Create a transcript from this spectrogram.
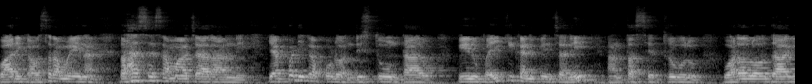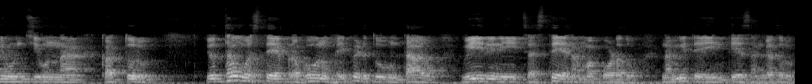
వారికి అవసరమైన రహస్య సమాచారాన్ని ఎప్పటికప్పుడు అందిస్తూ ఉంటారు. వీరు పైకి కనిపించని అంతఃశత్రువులు వరలో దాగి ఉంచి ఉన్న కత్తులు యుద్ధం వస్తే ప్రభువును భయపెడుతూ ఉంటారు. వీరిని చస్తే నమ్మకూడదు. నమ్మితే ఇంతే సంగతులు.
